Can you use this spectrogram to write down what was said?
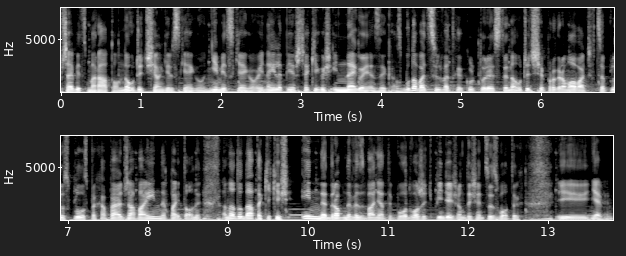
Przebiec maraton, nauczyć się angielskiego, niemieckiego i najlepiej jeszcze jakiegoś innego języka, zbudować sylwetkę kulturysty, nauczyć się programować w C++, PHP, Java i inne Pythony, a na dodatek jakieś inne drobne wyzwania typu odłożyć 50 tysięcy złotych i nie wiem,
